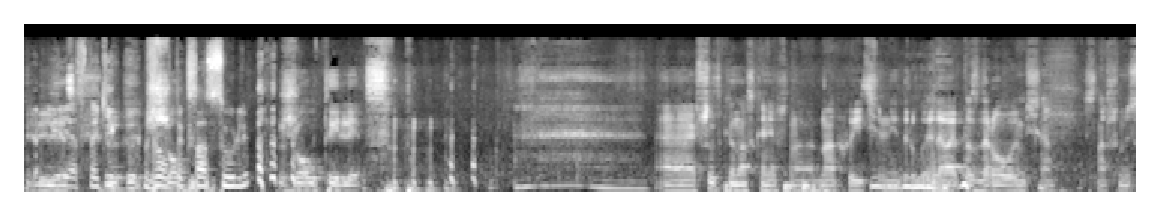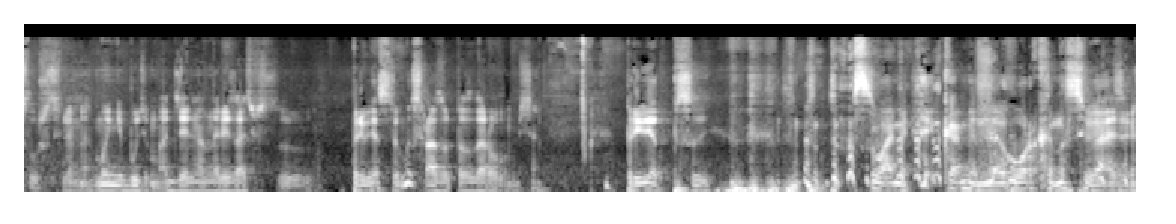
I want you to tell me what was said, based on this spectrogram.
Лес. Лес таких желтых сосуль. Желтый лес. Э, шутки у нас, конечно, одна охуительнее другая. Давай поздороваемся с нашими слушателями. Мы не будем отдельно нарезать приветствие, мы сразу поздороваемся. Привет, псы. С вами каменная горка на связи.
